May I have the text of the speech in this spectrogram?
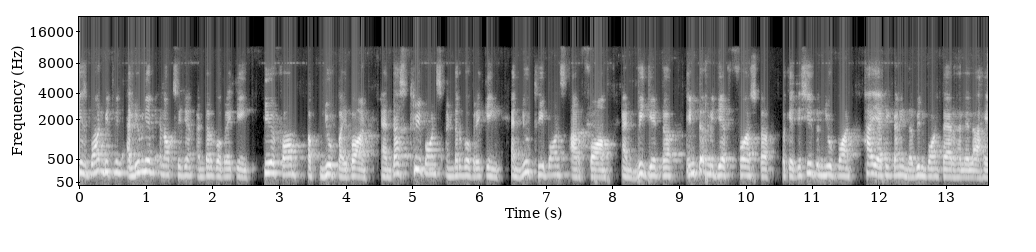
this bond between aluminum and oxygen undergo breaking here form a new pi bond and thus three bonds undergo breaking and new three bonds are formed and we get the intermediate first uh, okay this is the new bond हा या ठिकाणी नवीन बॉन्ड तयार झालेला आहे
